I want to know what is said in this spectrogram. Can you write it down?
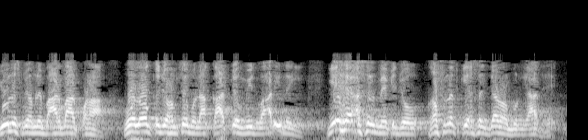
यूनुस में हमने बार बार पढ़ा, वो लोग के जो हमसे मुलाकात के उम्मीदवार ही नहीं। ये है असल में कि जो गफलत की असल जड़ और बुनियाद है।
